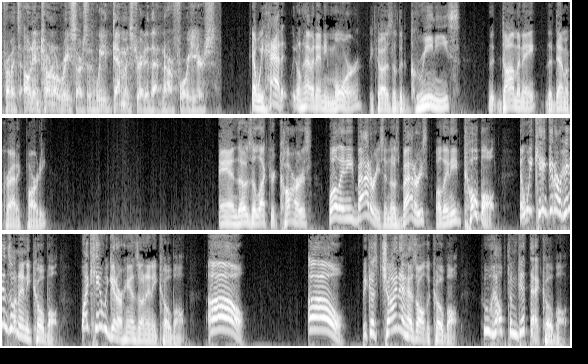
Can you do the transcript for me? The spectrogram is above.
from its own internal resources. We demonstrated that in our four years. Yeah, we had it. We don't have it anymore because of the greenies that dominate the Democratic Party. And those electric cars, well, they need batteries. And those batteries, well, they need cobalt. And we can't get our hands on any cobalt. Why can't we get our hands on any cobalt? Oh, oh, because China has all the cobalt. Who helped them get that cobalt?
